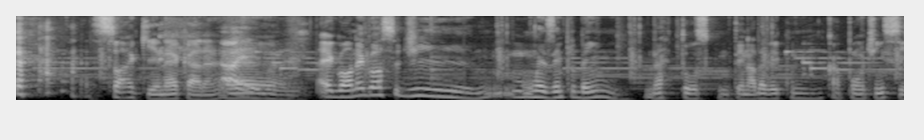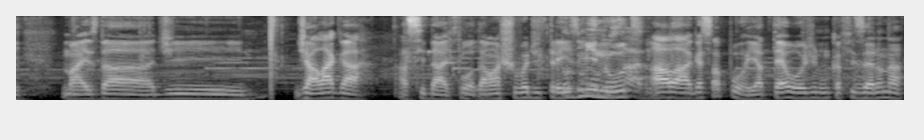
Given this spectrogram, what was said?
Só aqui, né, cara? Aí, é, é igual negócio de. Um exemplo bem né, tosco, não tem nada a ver com, com a ponte em si. Mas da. de. de alagar a cidade. Pô, dá uma chuva de 3 Todo minutos, sabe, né? alaga essa porra. E até hoje nunca fizeram nada.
